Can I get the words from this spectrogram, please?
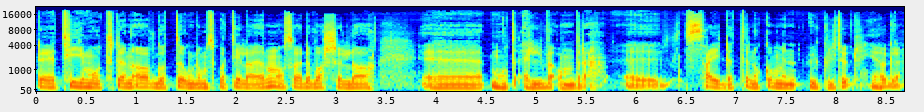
Det er ti mot den avgåtte ungdomspartilederen, og så er det varsel da eh, mot elleve andre. Eh, sier dette noe om en ukultur i Høyre?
